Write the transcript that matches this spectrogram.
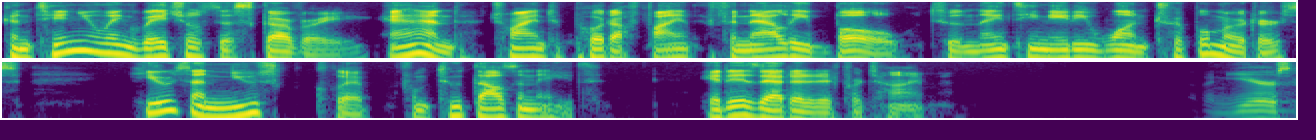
Continuing Rachel's discovery and trying to put a fin- finale bow to the 1981 triple murders, here's a news clip from 2008. It is edited for time. Years.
